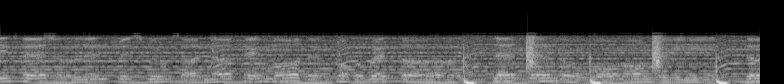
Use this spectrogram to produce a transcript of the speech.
These special interest groups are nothing more than corporate thugs. Let's end the war on weed. The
